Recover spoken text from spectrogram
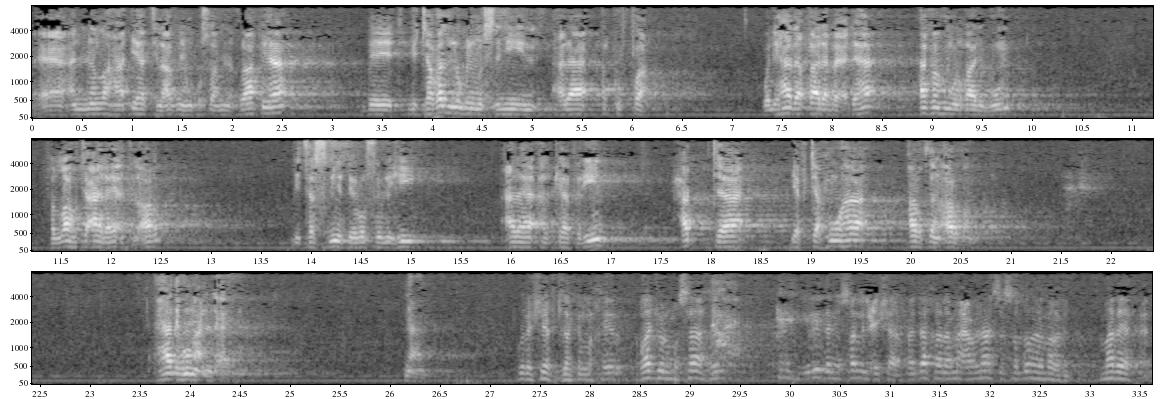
آه، أن الله يأتي الأرض ينقصها من أطرافها بتغلب المسلمين على الكفار. ولهذا قال بعدها أفهم الغالبون؟ فالله تعالى يأتي الأرض بتسليط رسله على الكافرين حتى يفتحوها أرضا أرضا. هذا هو معنى الآية. نعم. يقول الشيخ جزاك الله خير رجل مسافر يريد أن يصلي العشاء فدخل معه ناس يصلون المغرب ماذا يفعل؟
